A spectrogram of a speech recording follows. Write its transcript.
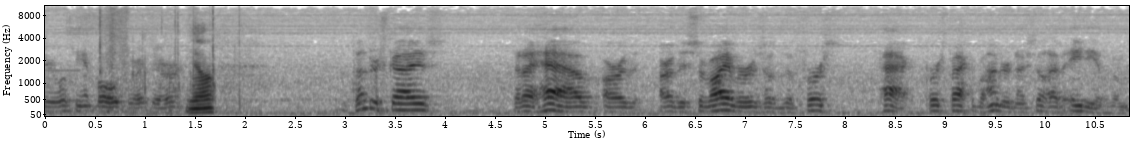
you're looking at both right there. Yeah. The Thunder Skies that I have are the, are the survivors of the first pack, first pack of 100, and I still have 80 of them.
